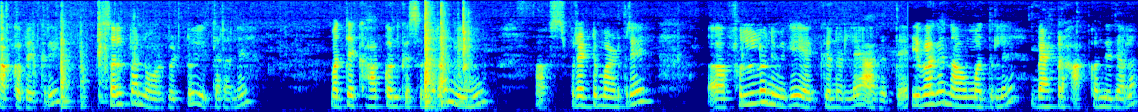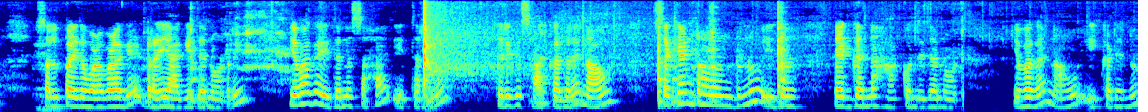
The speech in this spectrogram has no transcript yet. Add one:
ಹಾಕೋಬೇಕ್ರಿ. ಸ್ವಲ್ಪ ನೋಡಿಬಿಟ್ಟು ಈ ಥರನೇ. ಮಧ್ಯಕ್ಕೆ ಹಾಕ್ಕೊಂಡು ಕೆಸಂದ್ರೆ ನೀವು ಸ್ಪ್ರೆಡ್ ಮಾಡಿದ್ರೆ ಫುಲ್ಲು ನಿಮಗೆ ಎಗ್ನಲ್ಲೇ ಆಗುತ್ತೆ. ಇವಾಗ ನಾವು ಮೊದಲೇ ಬ್ಯಾಟ್ರ್ ಹಾಕ್ಕೊಂಡಿದ್ದಲ್ಲ. ಸ್ವಲ್ಪ ಇದು ಒಳಗೊಳಗೆ ಡ್ರೈ ಆಗಿದೆ ನೋಡ್ರಿ. ಇವಾಗ ಇದನ್ನು ಸಹ ಈ ಥರನೇ ತಿರುಗಿಸಿ ಹಾಕಿದ್ರೆ ನಾವು ಸೆಕೆಂಡ್ ರೌಂಡ್ನು ಇದು ಎಗ್ಗನ್ನು ಹಾಕ್ಕೊಂಡಿದ್ದೆ ನೋಡ್ರಿ. ಇವಾಗ ನಾವು ಈ ಕಡೆನೂ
